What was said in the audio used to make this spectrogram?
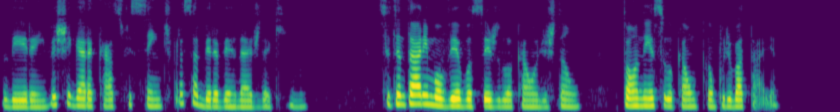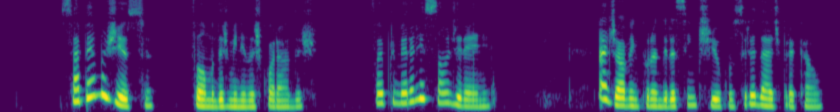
ler e investigar a caso suficiente para saber a verdade daquilo. Se tentarem mover vocês do local onde estão, tornem esse local um campo de batalha. Sabemos disso, falou uma das meninas coradas. Foi a primeira lição de Irene. A jovem curandeira sentiu com seriedade para Cal.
